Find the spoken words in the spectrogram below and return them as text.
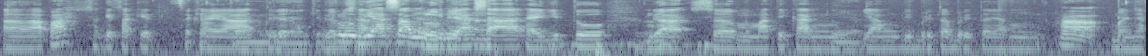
eh, apa sakit-sakit Sakit kayak yang tidak Flu bisa- biasa flu mungkin ya. biasa kayak gitu nggak semematikan Iya. yang di berita-berita yang Ha, banyak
